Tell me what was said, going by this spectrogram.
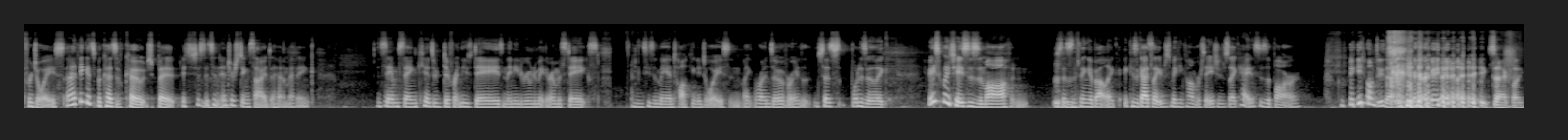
for Joyce, and I think it's because of Coach. But it's just it's an interesting side to him. I think. And Sam's saying kids are different these days and they need room to make their own mistakes. And he sees a man talking to Joyce and like runs over and says, What is it? Like, he basically chases him off and says the mm-hmm. thing about like, because the guy's like just making conversation. He's like, Hey, this is a bar. you don't do that in here. exactly.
